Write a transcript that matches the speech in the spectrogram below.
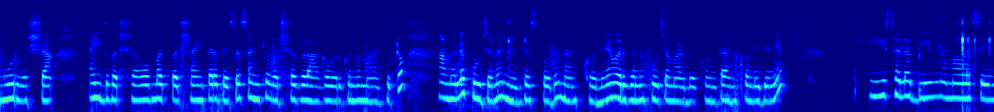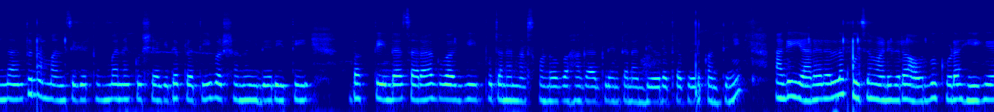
ಮೂರು ವರ್ಷ, ಐದು ವರ್ಷ, ಒಂಬತ್ತು ವರ್ಷ, ಈ ಥರ ಬೆಸ ಸಂಖ್ಯೆ ವರ್ಷಗಳಾಗೋವರೆಗೂ ಮಾಡಿಬಿಟ್ಟು ಆಮೇಲೆ ಪೂಜೆನ ನಿಲ್ಲಿಸ್ಬೋದು. ನಾನು ಕೊನೆವರೆಗೂ ಪೂಜೆ ಮಾಡಬೇಕು ಅಂತ ಅಂದ್ಕೊಂಡಿದ್ದೀನಿ ಈ ಸಲ ಭೀಮ್ನ ಅಮಾವಾಸ್ಯೆಯಿಂದ ಅಂತೂ ನಮ್ಮ ಮನಸ್ಸಿಗೆ ತುಂಬಾ ಖುಷಿಯಾಗಿದೆ. ಪ್ರತಿ ವರ್ಷವೂ ಇದೇ ರೀತಿ ಭಕ್ತಿಯಿಂದ ಸರಾಗವಾಗಿ ಪೂಜೆನ ನಡೆಸ್ಕೊಂಡು ಹೋಗೋ ಹಾಗಾಗಲಿ ಅಂತ ನಾನು ದೇವ್ರ ಹತ್ರ ಬೇಡ್ಕೊತೀನಿ. ಹಾಗೆ ಯಾರ್ಯಾರೆಲ್ಲ ಪೂಜೆ ಮಾಡಿದಾರೋ ಅವ್ರಿಗೂ ಕೂಡ ಹೀಗೆ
